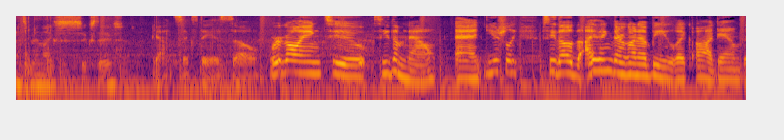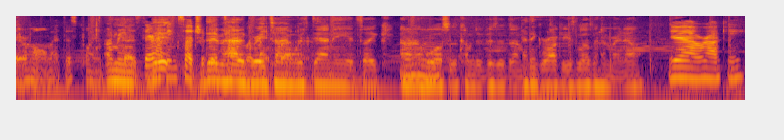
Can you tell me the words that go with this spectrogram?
It's been like six days. yeah, six days. So we're going to see them now. And usually, see though, I think they're gonna be like, ah, damn, they're home at this point. I mean, because they're they- having such a They've good had a great time brother. with Danny. It's like I don't know who else has come to visit them. I think Rocky is loving him right now. Yeah, Rocky.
